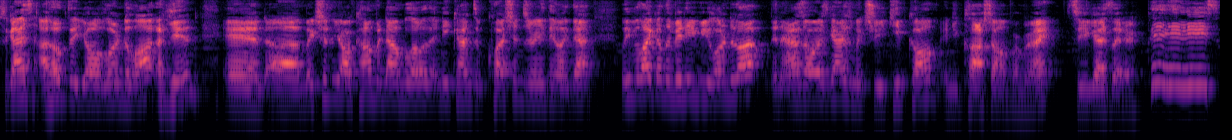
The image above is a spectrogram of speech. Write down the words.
So guys, I hope that y'all have learned a lot again, and uh, make sure that y'all comment down below with any kinds of questions or anything like that. Leave a like on the video if you learned a lot, and as always guys, make sure you keep calm and you clash on for me, right? See you guys later. Peace!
